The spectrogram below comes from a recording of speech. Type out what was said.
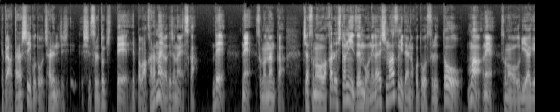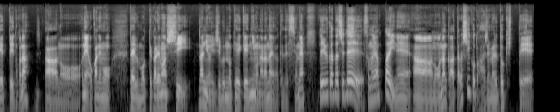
やっぱり新しいことをチャレンジするときって、やっぱわからないわけじゃないですか。で、ね、そのなんか、じゃあその分かる人に全部お願いしますみたいなことをすると、まあね、その売り上げっていうのかな、あのね、お金もだいぶ持ってかれますし、何より自分の経験にもならないわけですよね。っていう形で、そのやっぱりね、あの、なんか新しいことを始めるときって、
